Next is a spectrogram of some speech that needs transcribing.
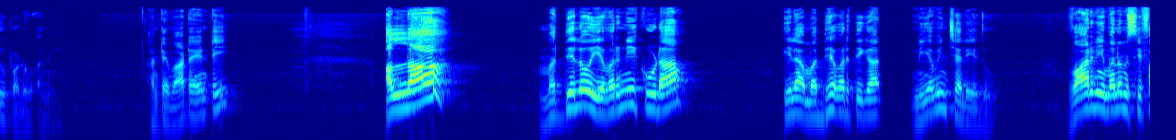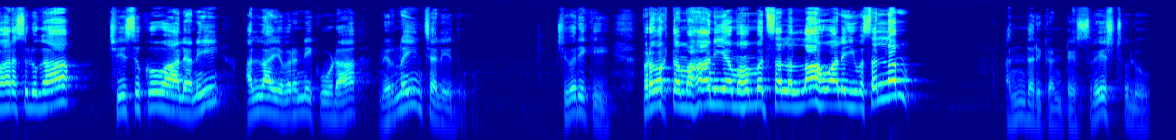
చూపడు అని అంటే మాట ఏంటి? అల్లాహ్ మధ్యలో ఎవరినీ కూడా ఇలా మధ్యవర్తిగా నియమించలేదు. వారిని మనం సిఫారసులుగా చేసుకోవాలని అల్లా ఎవరిని కూడా నిర్ణయించలేదు. చివరికి ప్రవక్త మహానీయ మొహమ్మద్ సల్లల్లాహు అలీ వసల్లం అందరికంటే శ్రేష్ఠులు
